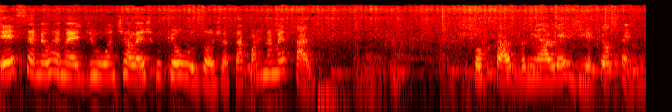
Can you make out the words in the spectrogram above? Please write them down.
Esse é meu remédio antialérgico que eu uso, ó, já tá quase na metade. Por causa da minha alergia que eu tenho.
